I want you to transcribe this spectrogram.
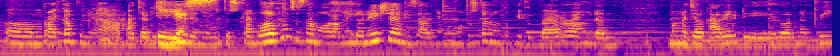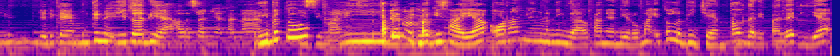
em, mereka punya pacar di sini Yes. dan memutuskan walaupun sesama orang Indonesia misalnya memutuskan untuk hidup bareng dan mengejar karir di luar negeri. Jadi kayak mungkin itu tadi ya alasannya karena iya betul easy money tapi dan bagi saya orang yang meninggalkan yang di rumah itu lebih gentle daripada dia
